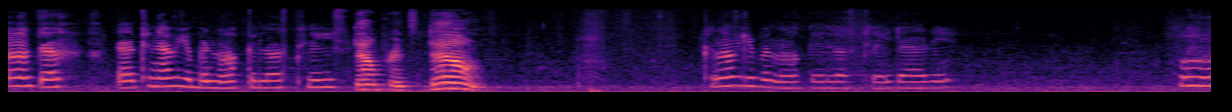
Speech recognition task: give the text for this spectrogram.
Uh, the, uh, can I have your binoculars, please? Down, Prince. Down. Can I have your binoculars, please, Daddy? See?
